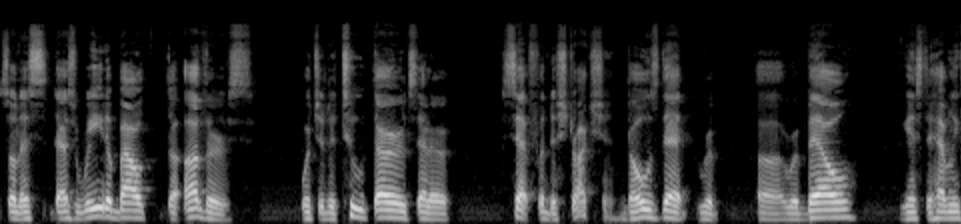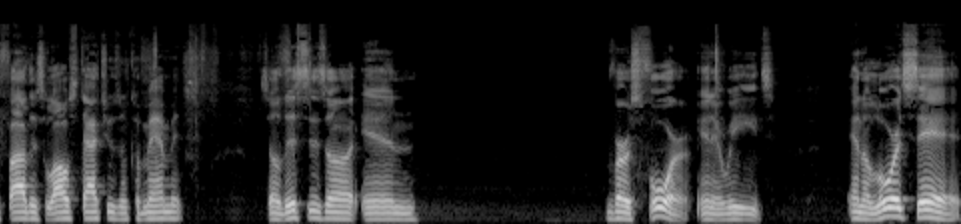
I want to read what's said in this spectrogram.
So let's let's read about the others which are the two thirds that are set for destruction. Those that re, uh, rebel against the Heavenly Father's law, statutes, and commandments. So this is uh, in verse 4, and it reads, And the Lord said,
